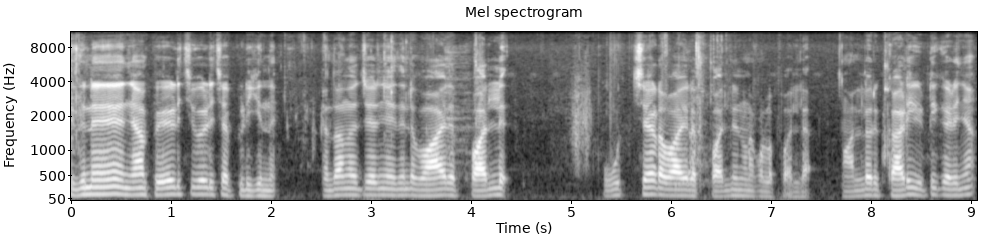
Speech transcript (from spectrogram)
ഇതിനെ ഞാൻ പേടിച്ച് പേടിച്ചാണ് പിടിക്കുന്നത് എന്താണെന്ന് വെച്ച് കഴിഞ്ഞാൽ ഇതിന്റെ വായിലെ പല്ല്. പൂച്ചയുടെ വായിലെ പല്ലിനണക്കുള്ള പല്ല. നല്ലൊരു കടി കിട്ടിക്കഴിഞ്ഞാൽ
